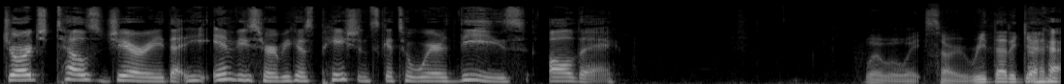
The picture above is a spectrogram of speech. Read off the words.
George tells Jerry that he envies her because patients get to wear these all day. Wait, wait, wait. Sorry. Read that again. Okay.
